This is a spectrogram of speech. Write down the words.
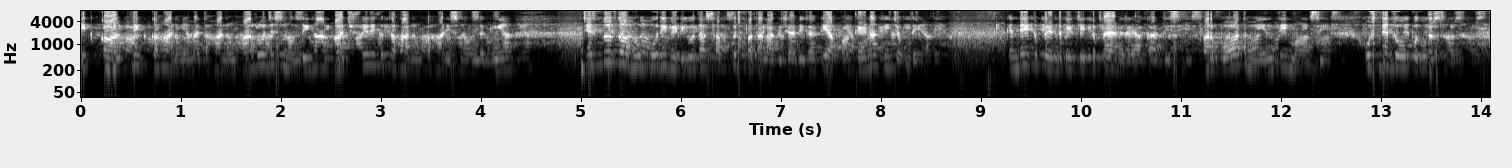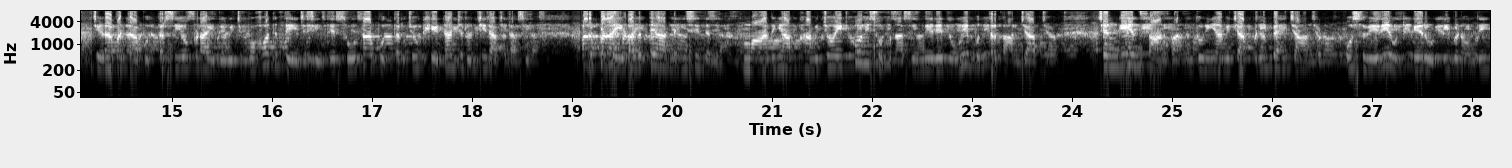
ਇੱਕ ਕਾਲਪਨਿਕ ਕਹਾਣੀ ਹੈ ਮੈਂ ਤੁਹਾਨੂੰ ਹਰ ਰੋਜ਼ ਸੁਣਾਉਂਦੀ ਹਾਂ। ਅੱਜ ਫਿਰ ਇੱਕ ਤੁਹਾਨੂੰ ਕਹਾਣੀ ਸੁਣਾਉਣ ਲੱਗੀ ਹਾਂ। ਜਿਸ ਤੋਂ ਤੁਹਾਨੂੰ ਪੂਰੀ ਵੀਡੀਓ ਦਾ ਸਭ ਕੁਝ ਪਤਾ ਲੱਗ ਜਾਵੇਗਾ ਕਿ ਆਪਾਂ ਕਹਿਣਾ ਕੀ ਚਾਹੁੰਦੇ ਹਾਂ। ਕਹਿੰਦੇ ਇੱਕ ਪਿੰਡ ਵਿੱਚ ਇੱਕ ਭੈਣ ਰਿਹਾ ਕਰਦੀ ਸੀ, ਪਰ ਬਹੁਤ ਮਿਹਨਤੀ ਮਾਂ ਸੀ। ਉਸਦੇ ਦੋ ਪੁੱਤਰ ਸਨ। ਜਿਹੜਾ ਵੱਡਾ ਪੁੱਤਰ ਸੀ, ਉਹ ਪੜ੍ਹਾਈ ਦੇ ਵਿੱਚ ਬਹੁਤ ਤੇਜ਼ ਸੀ ਤੇ ਛੋਟਾ ਪੁੱਤਰ ਜੋ ਖੇਡਾਂ 'ਚ ਰੁਚੀ ਰੱਖਦਾ ਸੀ। ਪਰ ਪੜ੍ਹਾਈ ਵੱਲ ਧਿਆਨ ਨਹੀਂ ਸੀ ਦਿੰਦਾ। ਮਾਂ ਦੀਆਂ ਅੱਖਾਂ ਵਿੱਚੋਂ ਇੱਕੋ ਹੀ ਸੁਪਨਾ ਸੀ, ਮੇਰੇ ਦੋਵੇਂ ਪੁੱਤਰ ਕਾਮਯਾਬ ਜਾਣ ਚੰਗੇ ਇਨਸਾਨ ਬਣਨ ਦੁਨੀਆ ਵਿੱਚ ਆਪਣੀ ਪਹਿਚਾਣ ਬਣਾਉਣ। ਉਹ ਸਵੇਰੇ ਉੱਠ ਕੇ ਰੋਟੀ ਬਣਾਉਂਦੀ,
